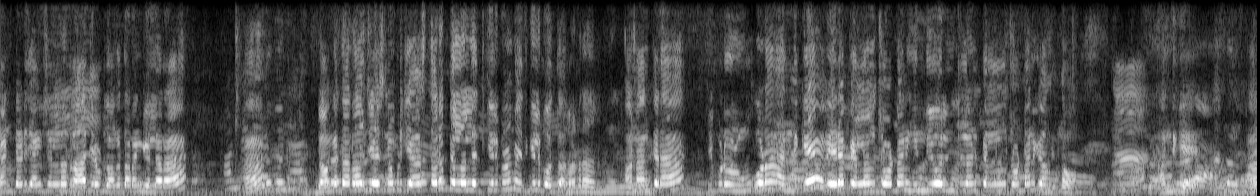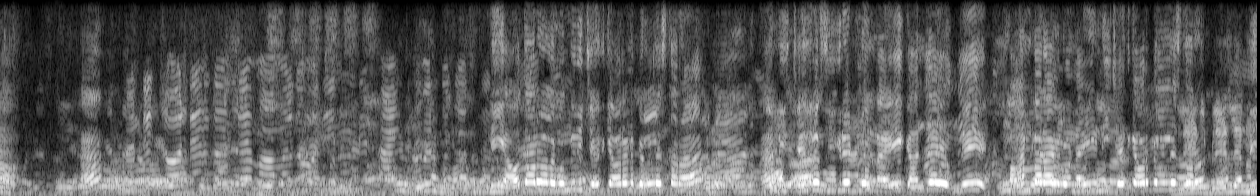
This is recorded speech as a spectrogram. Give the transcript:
గంటడి జంక్షన్లో రాత్రి దొంగతనం వెళ్ళారా దొంగతనాలు చేసినప్పుడు చేస్తారు పిల్లలు ఎత్తుకెళ్ళిపోయినప్పుడు ఎత్తుకెళ్ళిపోతారు. అవును అంతేనా? ఇప్పుడు నువ్వు కూడా అందుకే వేరే పిల్లలు చూడడానికి హిందీ వాళ్ళ ఇంట్లో పిల్లలు చూడడానికి వెళ్తున్నావు. అందుకే. నీ అవతారం అలాగ ఉంది నీ చేతికి ఎవరైనా పిల్లలు ఇస్తారా? నీ చేతిలో సిగరెట్లు ఉన్నాయి గంజాయి ఉంది పాన్ పరాగులు ఉన్నాయి నీ చేతికి ఎవరు పిల్లలు ఇస్తారు? నీ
